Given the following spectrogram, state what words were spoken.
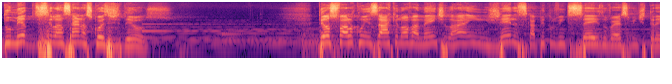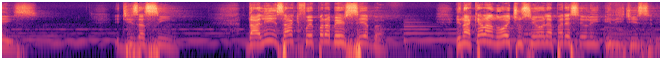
Do medo de se lançar nas coisas de Deus. Deus fala com Isaac novamente lá em Gênesis capítulo 26, no verso 23. E diz assim: Dali Isaac foi para Berseba e naquela noite o Senhor lhe apareceu e lhe disse-lhe:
